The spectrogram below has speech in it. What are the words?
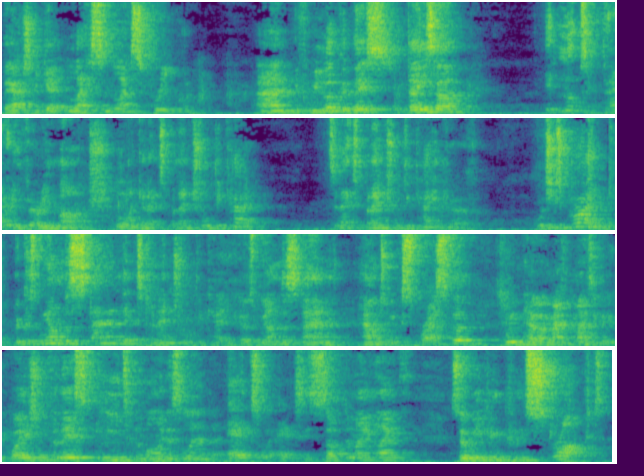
they actually get less and less frequent. And if we look at this data, it looks very, very much like an exponential decay. It's an exponential decay curve which is great because we understand exponential decay curves, we understand how to express them. We can have a mathematical equation for this, e to the minus lambda x, where x is subdomain length. So we can construct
